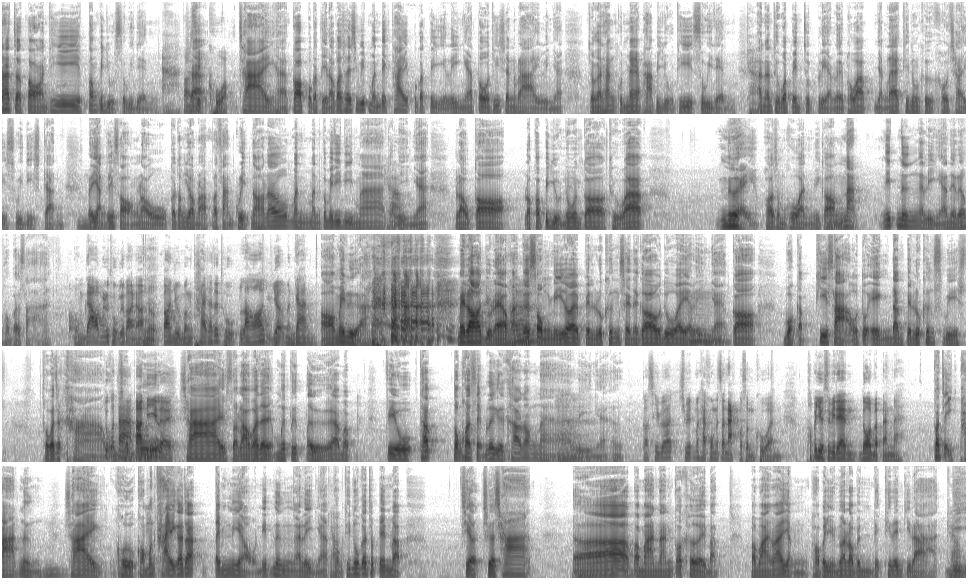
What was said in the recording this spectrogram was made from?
น่าจะตอนที่ต้องไปอยู่สวีเดนอาตอนใช่สิบขวบ ใช่ฮะก็ปกติเราก็ใช้ชีวิตเหมือนเด็กไทยปกติอะไรอย่างเงี้ยโตที่เชียงรายอะไรอย่างเงี้ยจนกระทั่งคุณแม่พาไปอยู่ที่สวีเดน ครับ อันนั้นถือว่าเป็นจุดเปลี่ยนเลย เพราะว่าอย่างแรกที่นู่นคือเขาใช้สวีดิชกัน และอย่างที่สองเราก็ต้องยอมรับภาษาอังกฤษเนาะแล้วมันมันก็ไม่ได้ดีมากครับอะไรอย่างเงี้ยเราก็เราก็ไปอยู่นู่นก็ถือว่า เหนื่อยพอสมควรพี่ก้องหนักนิดนึงอะไรอย่างเงี้ยในเรื่องของภาษา ผมเดาไม่รู้ถูกหรือเปล่าเนาะเนอะตอนอยู่เมืองไทยน่าจะถูกล้ออยู่เยอะเหมือนกัน อ๋อไม่เหลือ ไม่รอดอยู่แล้วฮะด้วยทรงนี้ด้วยเป็นลูกครึ่งเซเนกัลด้วยอะไรอย่างเงี้ยก็บวกกับพี่สาวตัวเองดันเป็นลูกครึ่งสวิสเขาก็จะขาวตุ๊กตาชมพูบาร์บี้เลย ใช่ ส่วนเราก็จะมืดตื้อๆอะแบบ feel ถ้าตรงคอนเซปต์เลยคือข้าวนอกนาอะไรอย่างเงี้ยเออก็ชีวิตว่าชีวิตเมืองไทยคงจะหนักพอสมควรพอไปอยู่สวีเดนโดนแบบนั้นไหม ก็จะอีก part หนึ่งใช่คือของเมืองไทยก็จะเต็มเหนียวนิดนึงอะไรอย่างเงี้ยครับของที่นู่นก็จะเป็นแบบเชื้อเชื้อชาติเออประมาณนั้นก็เคยแบบประมาณว่าอย่างพอไปอยู่นู่นเราเป็นเด็กที่เล่นกีฬาดี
